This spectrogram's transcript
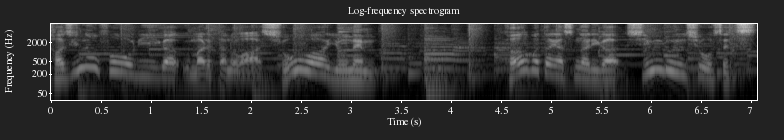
カジノフォーリーが生まれたのは昭和4年。川端康成が新聞小説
